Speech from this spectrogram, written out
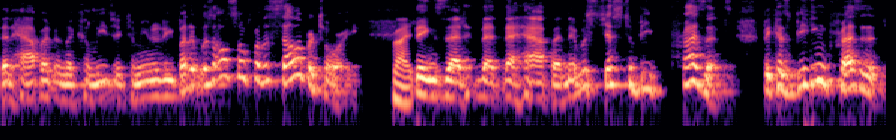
that happen in the collegiate community, but it was also for the celebratory right. things that that that happen. It was just to be present because being present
